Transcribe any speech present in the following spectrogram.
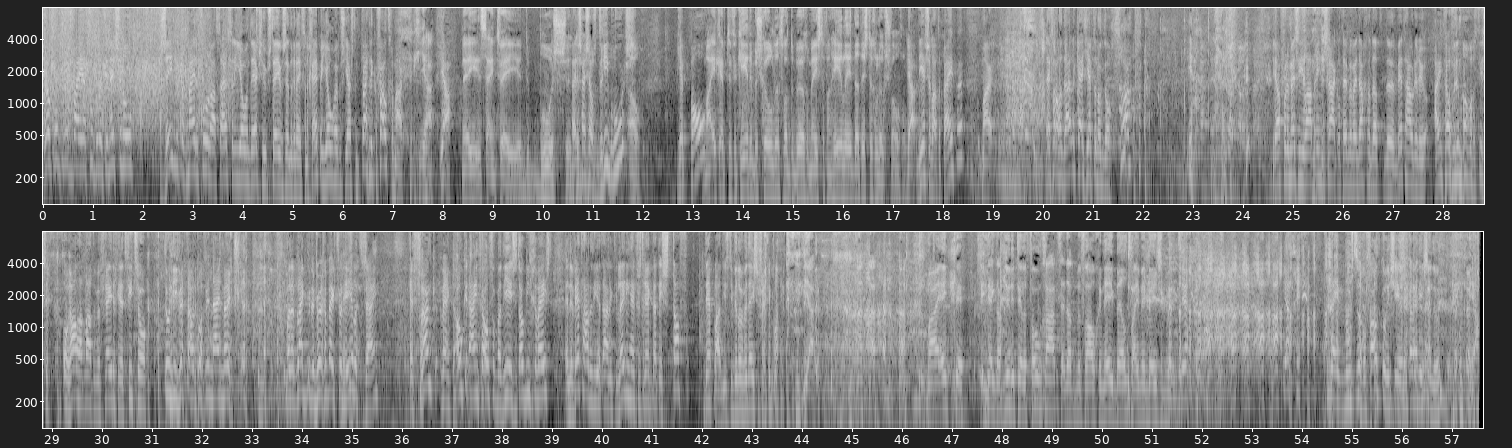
Welkom terug bij eh, Voetbal International. 27 mei de voorlaatste uitzending. Johan Derksen, Huub Stevens en René van der Gijp. En Johan, we hebben zojuist een pijnlijke fout gemaakt. Ja. Ja. Nee, het zijn twee, eh, de broers. eh, Nee, er de- zijn zelfs drie broers. Oh. Je hebt Paul. Maar ik heb de verkeerde beschuldigd, want de burgemeester van Heerlen, dat is de geluksvogel. Ja, die heeft zich laten pijpen. Maar even voor alle duidelijkheid, je hebt dan ook nog Frank... Ja. ja, voor de mensen die later ingeschakeld hebben. Wij dachten dat de wethouder in Eindhoven de man was die zich oraal had laten bevredigen in het fietshok. toen hij wethouder was in Nijmegen. maar dat blijkt nu de burgemeester van Heerlen te zijn. En Frank werkt ook in Eindhoven, maar die is het ook niet geweest. En de wethouder die uiteindelijk die lening heeft verstrekt, dat is Staf Depla. Dus die willen we bij deze vrijpleiten. Ja. maar ik, eh, ik denk dat nu de telefoon gaat en dat mevrouw Gené belt waar je mee bezig bent. Ja. ja, Nee, we moesten toch een fout corrigeren, daar kan ik niks aan doen.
